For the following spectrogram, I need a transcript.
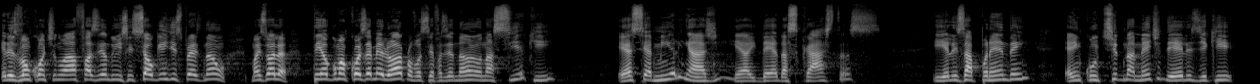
eles vão continuar fazendo isso. E se alguém diz para eles, não, mas olha, tem alguma coisa melhor para você fazer, não, eu nasci aqui, essa é a minha linhagem, é a ideia das castas, e eles aprendem, é incutido na mente deles, de que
